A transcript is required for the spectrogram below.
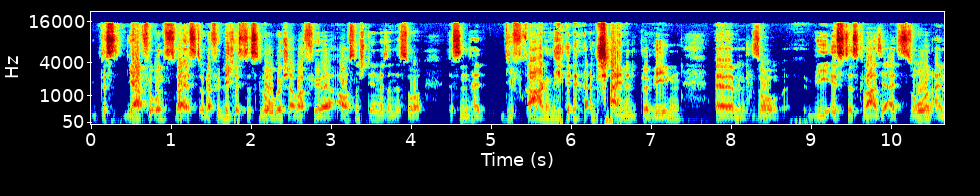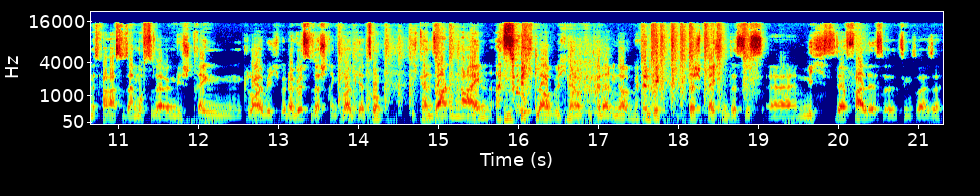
das, ja, für uns zwar ist, oder für dich ist das logisch, aber für Außenstehende sind das so, das sind halt die Fragen, die anscheinend bewegen. Ähm, so, wie ist es quasi als Sohn eines Pfarrers zu sein? Musst du da irgendwie streng gläubig, oder wirst du da streng gläubig erzogen? Ich kann sagen, nein. Also ich glaube, ich kann auch für Katharina Benedikt versprechen, dass es äh, nicht der Fall ist, beziehungsweise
